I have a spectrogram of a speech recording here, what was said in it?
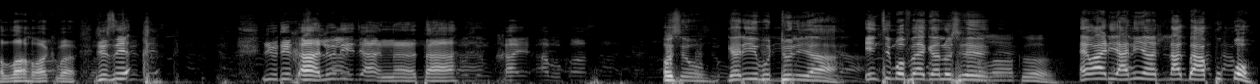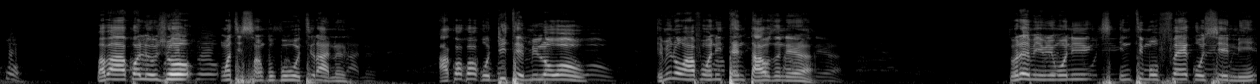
الله أكبر جزي yudikhalul jannata khay- abukos. o ṣeun gẹ̀ríbù dúnìyà ntí mo fẹ́ gẹ ló ṣe Allahu Akbar. ẹ wá rí àníyàn lágbára púpọ̀ bàbá akọ́lé oṣó wọ́n ti san gbogbo owó tíra náà àkọ́kọ́ kò dí tèmi lọ́wọ́ o èmi náà wá fún ọ ní ten thousand naira torí èmi ni mo ní ntí mo fẹ́ kó ṣe ní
